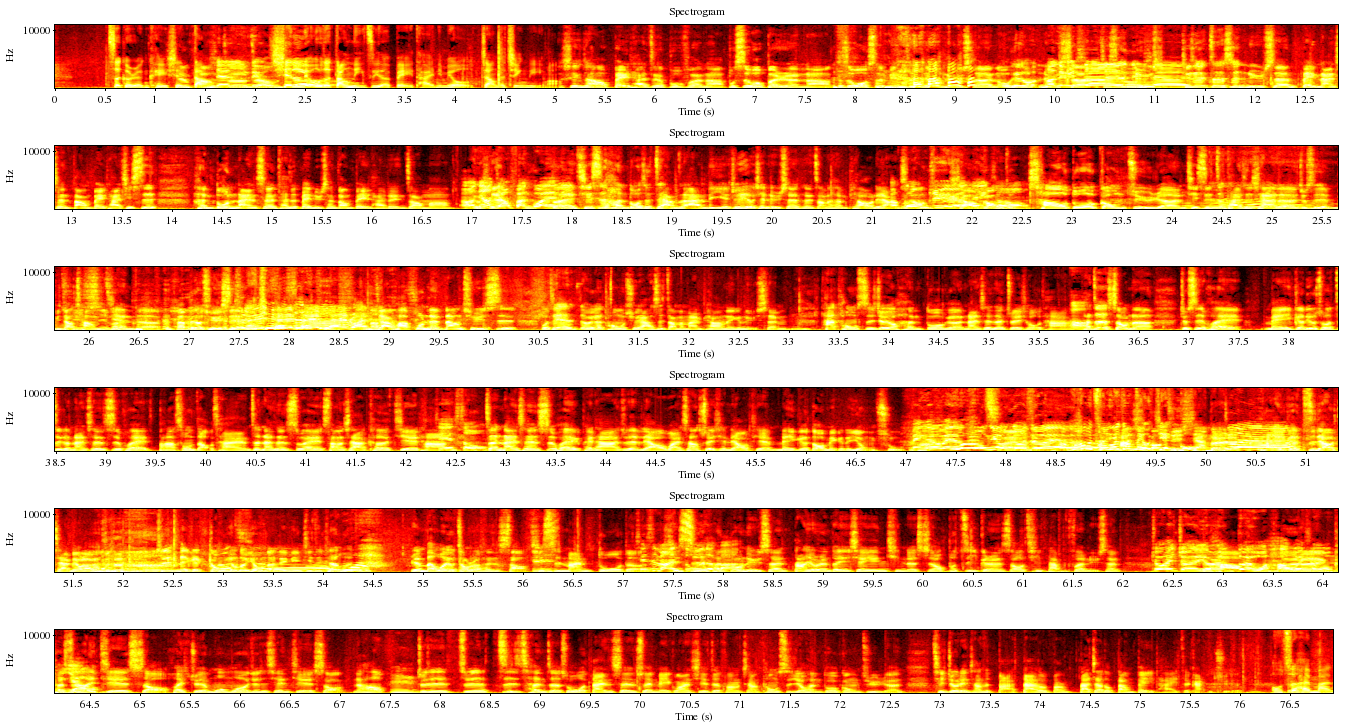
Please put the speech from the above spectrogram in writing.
这个人可以先当先留先留着当你自己的备胎，你们有这样的经历吗？先讲到备胎这个部分啊，不是我本人啊，可是我身边真的有女生。我跟你说，女生 其实女其实真的是女生被男生当备胎，其实很多男生才是被女生当备胎的，你知道吗？哦，你要讲反过来。对，其实很多是这样子案例，也就是有些女生可能长得很漂亮，工具人，小公主，超多工具人，其实这才是现在的就是比较常见的，啊，不是趋势，趋势，乱讲话不能当趋势。我之前有一个。同学，她是长得蛮漂亮的一个女生，她同时就有很多个男生在追求她。她这个时候呢，就是会每一个，例如说这个男生是会帮她送早餐，这男生是会上下课接她，接送，这男生是会陪她家就是聊晚上睡前聊天，每个都有每个的用处。每个每个公用都对然后了。从来都没有见过，对对，对啊它有一个资料夹没有了，就是每个公用都用的淋漓尽致。可是我就说。原本我有这种人很少，其实蛮多的。其实蛮多的吧其实很多女生，当有人对你献殷勤的时候，不止一个人的时候，其实大部分女生就会觉得有人对我好，为什么可是会？接受，会觉得默默的就是先接受，然后嗯就是就是自称着说我单身，所以没关系的这方向。同时有很多工具人，其实就有点像是把大家都帮大家都当备胎的感觉。哦，这还蛮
